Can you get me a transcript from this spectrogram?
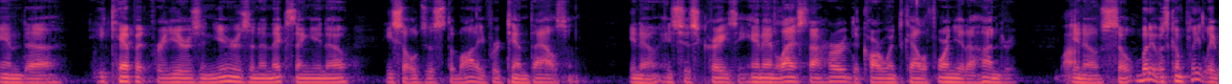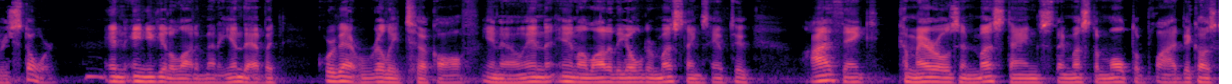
and, uh, he kept it for years and years. And the next thing you know, he sold just the body for 10,000. You know, it's just crazy. And then last I heard, the car went to California at a 100. Wow. You know, so but it was completely restored, and and you get a lot of money in that. But Corvette really took off, you know, and and a lot of the older Mustangs have too. I think Camaros and Mustangs they must have multiplied because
